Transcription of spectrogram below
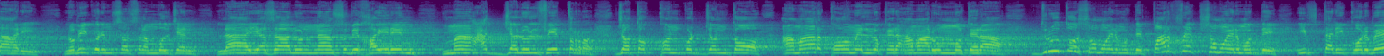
সাহারি। নবী করিম সাল্লাম বলছেন, লা ইয়াজালুন্নাসুবি খৈরিন মা আজ্জালুল ফিত্র। যতক্ষণ পর্যন্ত আমার কমের লোকেরা, আমার উম্মতেরা দ্রুত সময়ের মধ্যে পারফেক্ট সময়ের মধ্যে ইফতারি করবে,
